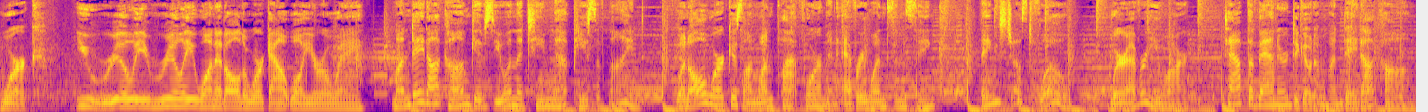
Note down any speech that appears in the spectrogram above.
work. You really, really want it all to work out while you're away. Monday.com gives you and the team that peace of mind. When all work is on one platform and everyone's in sync, things just flow wherever you are. Tap the banner to go to Monday.com.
